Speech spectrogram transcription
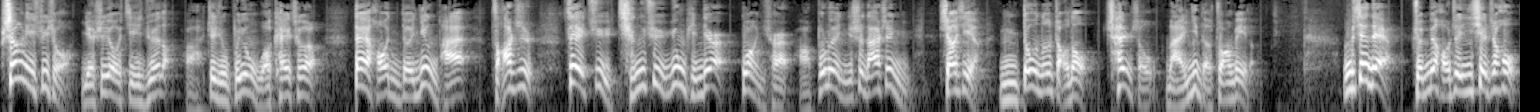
生理需求也是要解决的啊，这就不用我开车了，带好你的硬盘。杂志，再去情趣用品店逛一圈啊！不论你是男是女，相信，你都能找到趁手满意的装备的。那么现在准备好这一切之后，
